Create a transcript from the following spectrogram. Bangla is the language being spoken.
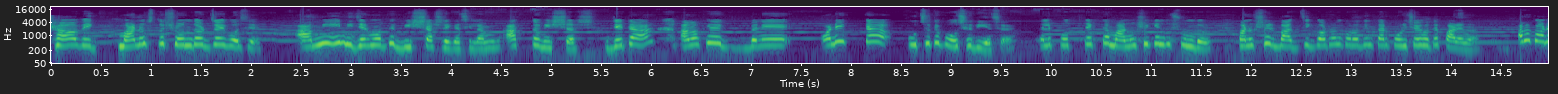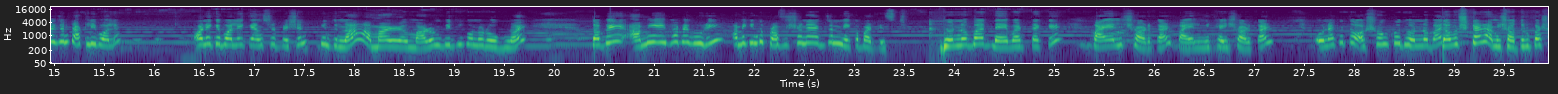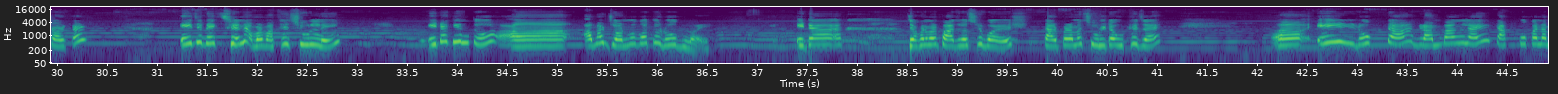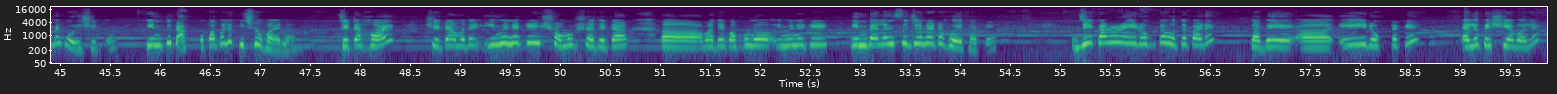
স্বাভাবিক। মানুষ তো সৌন্দর্যই বোঝে। আমি নিজের মধ্যে বিশ্বাস রেখেছিলাম, আত্মবিশ্বাস, যেটা আমাকে মানে অনেকটা উঁচুতে পৌঁছে দিয়েছে। তাহলে প্রত্যেকটা মানুষই কিন্তু সুন্দর। মানুষের বাহ্যিক গঠন কোনোদিন তার পরিচয় হতে পারে না। আমাকে অনেকজন টাকলি বলে। অনেকে বলে ক্যান্সার পেশেন্ট কিন্তু না, আমার মারণ বিধি কোনো রোগ নয়। তবে আমি এইভাবে ঘুরি। আমি কিন্তু প্রফেশনে একজন মেকআপ আর্টিস্ট ধন্যবাদ নেইবারটাকে পায়েল সরকার, পায়েল মিঠাই সরকার। ওনাকে তো অসংখ্য ধন্যবাদ। নমস্কার, আমি শতরূপা সরকার। এই যে দেখছেন, আমার মাথায় চুল নেই। এটা কিন্তু আমার জন্মগত রোগ নয়। এটা যখন আমার পাঁচ বছর বয়স, তারপর আমার চুলটা উঠে যায়। এই রোগটা গ্রাম বাংলায় টাকপোকা নামে পরিচিত। কিন্তু টাকপোকা বলে কিছু হয় না। যেটা হয়, সেটা আমাদের ইমিউনিটির সমস্যা, যেটা আমাদের কখনো ইমিউনিটির ইমব্যালেন্সের জন্য এটা হয়ে থাকে। যে কারোর এই রোগটা হতে পারে তবে এই রোগটাকে অ্যালোপেশিয়া বলে।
